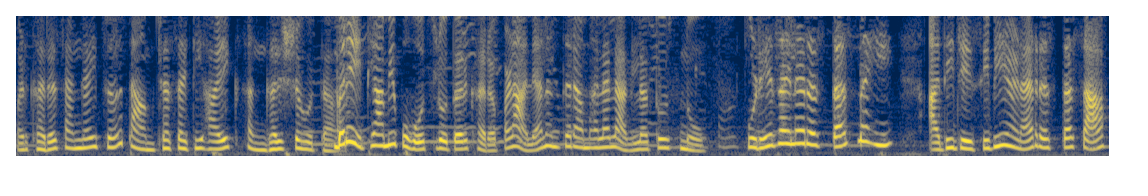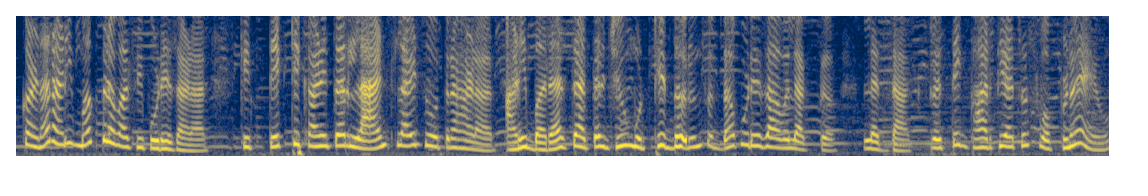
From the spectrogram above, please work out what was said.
पण खरं सांगायचं तर आमच्यासाठी हा एक संघर्ष होता. बरं इथे आम्ही पोहोचलो तर खरं पण आल्यानंतर आम्हाला लागला तो स्नो पुढे जायला रस्ताच नाही. आधी जेसीबी येणार रस्ता साफ करणार आणि मग प्रवासी पुढे जाणार. कित्येक ठिकाणी तर लँडस्लाइड होत राहणार. आणि बऱ्याचदा तर जीव मुठ्ठीत धरून सुद्धा पुढे जावं लागतं. लद्दाख प्रत्येक भारतीयाचं स्वप्न आहे हो.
